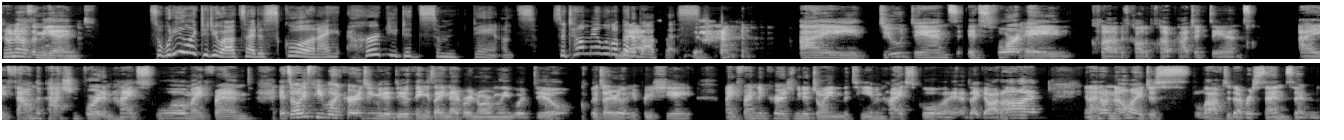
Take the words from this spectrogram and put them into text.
who knows in the end. So what do you like to do outside of school? And I heard you did some dance. So tell me a little bit yes. about this. I do dance. It's for a club. It's called Club Project Dance. I found the passion for it in high school. My friend, it's always people encouraging me to do things I never normally would do, which I really appreciate. My friend encouraged me to join the team in high school, and I got on. And I don't know, I just loved it ever since. And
